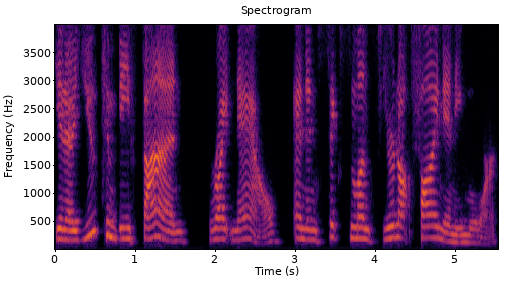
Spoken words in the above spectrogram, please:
you know, you can be fine right now. And in six months, you're not fine anymore.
